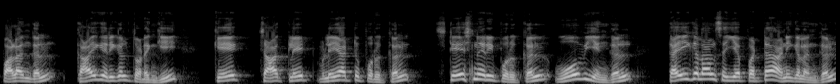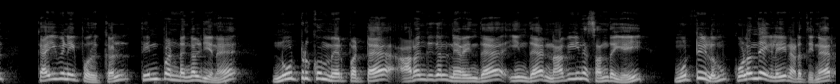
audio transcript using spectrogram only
பழங்கள் காய்கறிகள் தொடங்கி கேக் சாக்லேட் விளையாட்டுப் பொருட்கள் ஸ்டேஷனரி பொருட்கள் ஓவியங்கள் கைகளால் செய்யப்பட்ட அணிகலன்கள் கைவினைப் பொருட்கள் தின்பண்டங்கள் என நூற்றுக்கும் மேற்பட்ட அரங்குகள் நிறைந்த இந்த நவீன சந்தையை முற்றிலும் குழந்தைகளை நடத்தினர்.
